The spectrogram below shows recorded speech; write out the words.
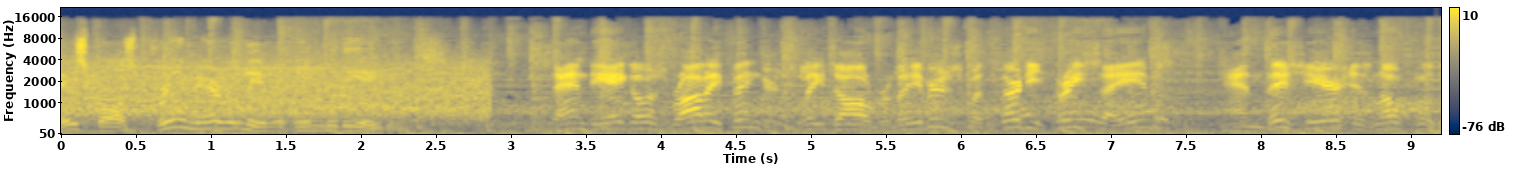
baseball's premier reliever into the 80s. San Diego's Rollie Fingers leads all relievers with 33 saves, and this year is no fluke.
